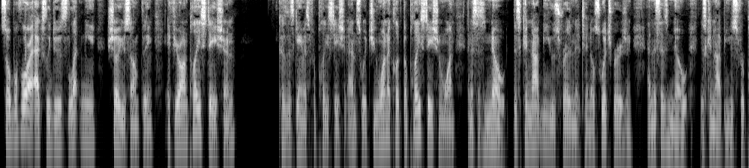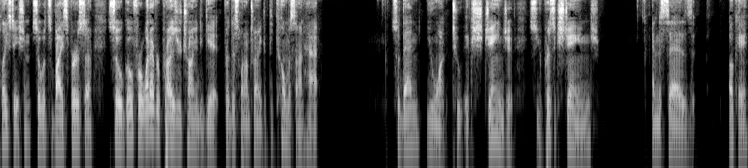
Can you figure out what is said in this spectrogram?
So before I actually do this, let me show you something. If you're on PlayStation, because this game is for PlayStation and Switch, you want to click the PlayStation one, and it says, no, this cannot be used for the Nintendo Switch version. And this says, no, this cannot be used for PlayStation. So it's vice versa. So go for whatever prize you're trying to get. For this one, I'm trying to get the Komasan hat. So then you want to exchange it. So you press exchange, and it says, okay,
